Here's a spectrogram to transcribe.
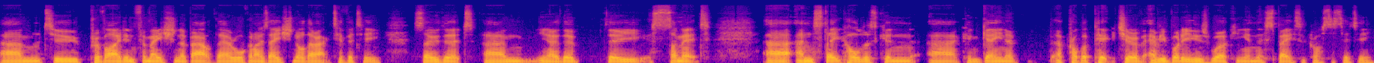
um, to provide information about their organization or their activity so that, um, you know, the, the summit uh, and stakeholders can, uh, can gain a, a proper picture of everybody who's working in this space across the city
